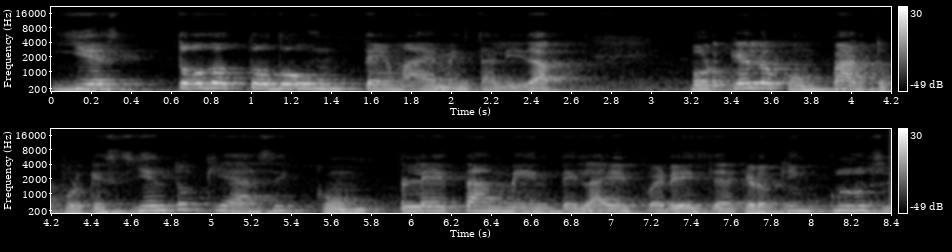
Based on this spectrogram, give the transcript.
Y es todo, todo un tema de mentalidad. ¿Por qué lo comparto? Porque siento que hace completamente la diferencia. Creo que incluso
